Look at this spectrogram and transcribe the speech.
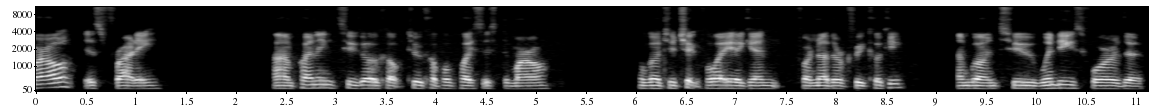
Tomorrow is Friday. I'm planning to go to a couple places tomorrow. I'm going to Chick fil A again for another free cookie. I'm going to Wendy's for the,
